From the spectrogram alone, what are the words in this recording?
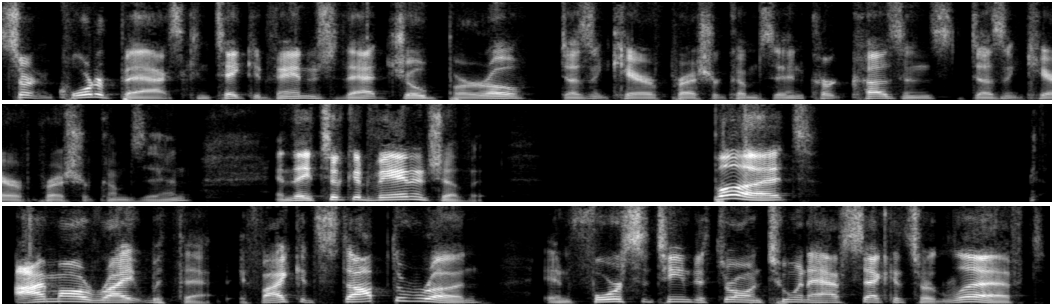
certain quarterbacks can take advantage of that. Joe Burrow doesn't care if pressure comes in. Kirk Cousins doesn't care if pressure comes in. And they took advantage of it. But I'm all right with that. If I could stop the run and force the team to throw in two and a half seconds or left,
